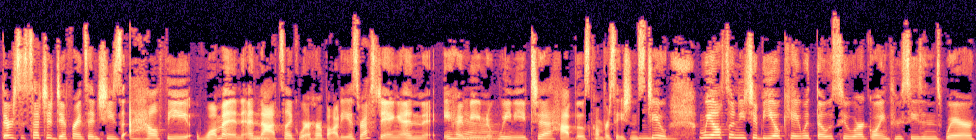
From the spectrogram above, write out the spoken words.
there's such a difference and she's a healthy woman and mm-hmm. that's like where her body is resting. And I mean, we need to have those conversations too. And we also need to be okay with those who are going through seasons where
